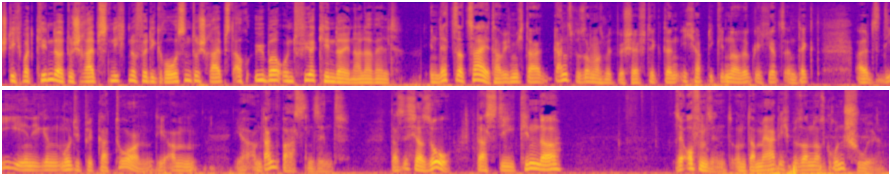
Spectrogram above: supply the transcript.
Stichwort Kinder, du schreibst nicht nur für die Großen, du schreibst auch über und für Kinder in aller Welt. In letzter Zeit habe ich mich da ganz besonders mit beschäftigt, denn ich habe die Kinder wirklich jetzt entdeckt als diejenigen Multiplikatoren, die am, ja, am dankbarsten sind. Das ist ja so, dass die Kinder sehr offen sind und da merke ich besonders Grundschulen.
